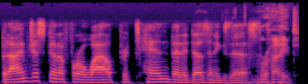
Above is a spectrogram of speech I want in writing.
but I'm just going to, for a while, pretend that it doesn't exist. Right,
